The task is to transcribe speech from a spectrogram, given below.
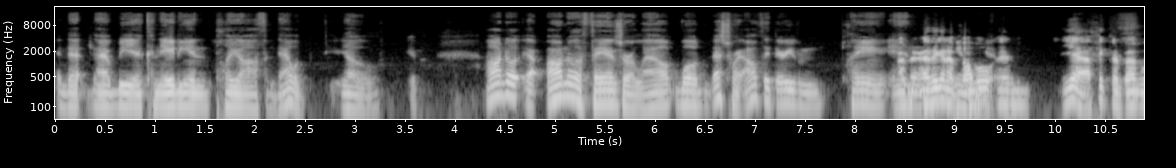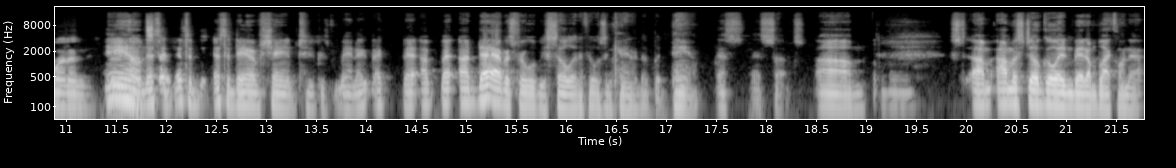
and that that would be a Canadian playoff, and that would you know if I don't know I don't know if fans are allowed. Well, that's right. I don't think they're even playing. In, are, they, are they going to bubble in yeah, I think they're bubbling and damn. That's a, that's a that's a damn shame too. Because man, that that, that, uh, that atmosphere would be solid if it was in Canada. But damn, that's that sucks. Um, mm-hmm. I'm, I'm, gonna still go ahead and bet I'm black on that.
